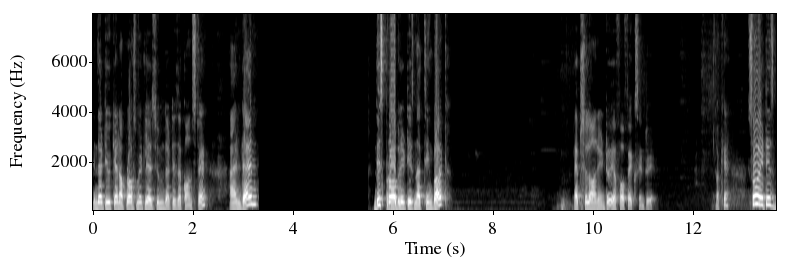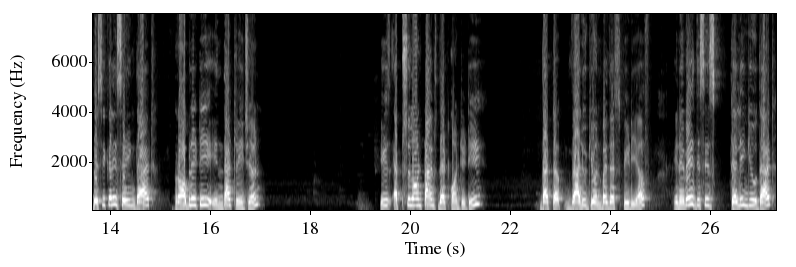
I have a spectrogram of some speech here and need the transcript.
in that you can approximately assume that is a constant and then this probability is nothing but epsilon into f of x into a. Okay. So, it is basically saying that probability in that region is epsilon times that quantity that uh, value given by this PDF. In a way this is telling you that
